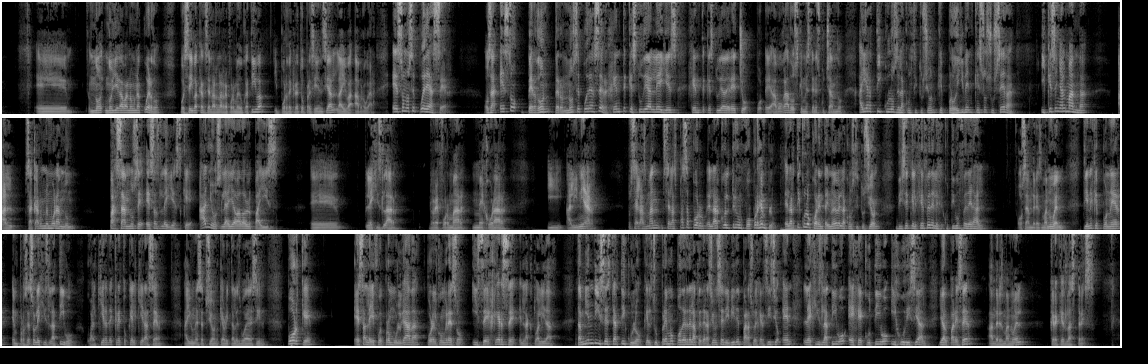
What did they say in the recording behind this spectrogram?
eh, no, no, llegaban a un acuerdo, pues se iba a cancelar la reforma educativa y por decreto presidencial la iba a abrogar. Eso no se puede hacer, O sea, eso, perdón, pero no se puede hacer. Gente que estudia leyes, gente que estudia derecho, eh, abogados que me estén escuchando, hay artículos de la Constitución que prohíben que eso suceda. ¿Y qué señal manda al sacar un memorándum pasándose esas leyes que años le ha llevado al país eh, legislar, reformar, mejorar y alinear? se las, se las pasa por el arco del triunfo. Por ejemplo, el artículo 49 de la Constitución dice que el jefe del Ejecutivo Federal, o sea, Andrés Manuel, tiene que poner en proceso legislativo cualquier decreto que él quiera hacer. Hay una excepción que ahorita les voy a decir, porque esa ley fue promulgada por el Congreso y se ejerce en la actualidad. También dice este artículo que el supremo poder de la federación se divide para su ejercicio en legislativo, ejecutivo y judicial. Y al parecer, Andrés Manuel cree que es las tres.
